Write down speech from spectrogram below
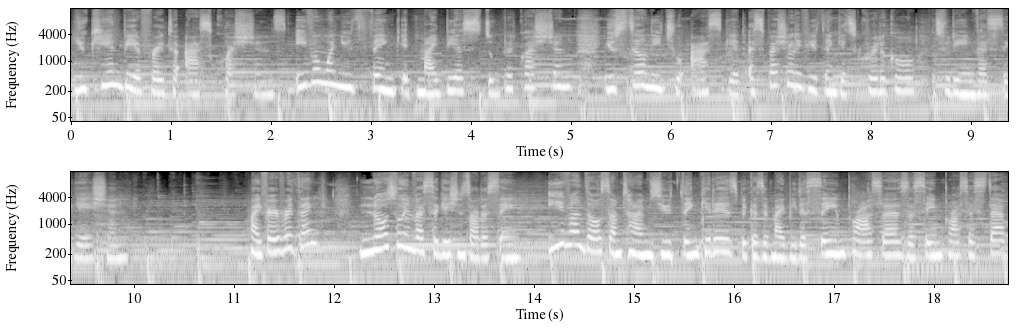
You can't be afraid to ask questions. Even when you think it might be a stupid question, you still need to ask it, especially if you think it's critical to the investigation. My favorite thing? No two investigations are the same. Even though sometimes you think it is because it might be the same process, the same process step,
